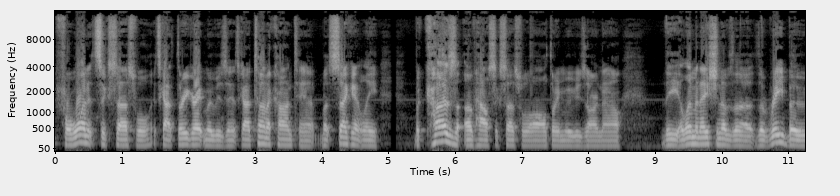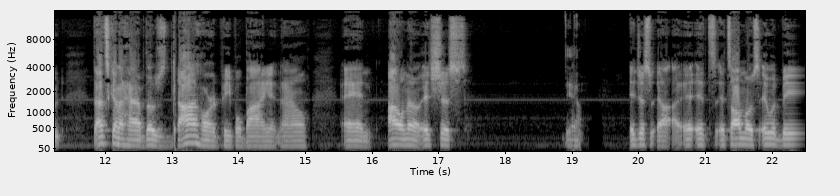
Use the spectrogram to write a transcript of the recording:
for one, it's successful. It's got three great movies in it. It's got a ton of content. But secondly, because of how successful all three movies are now, the elimination of the, the reboot that's going to have those diehard people buying it now. And I don't know. It's just, Yeah, it just, uh, it, it's, it's almost, it would be,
